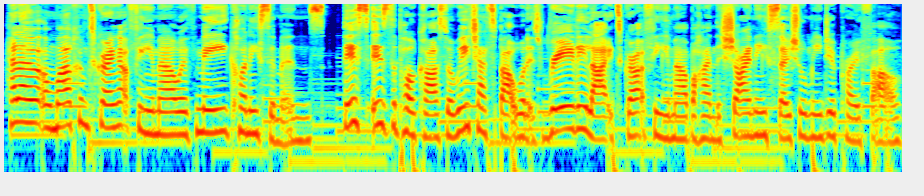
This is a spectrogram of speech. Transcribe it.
Hello and welcome to Growing Up Female with me, Connie Simmons. This is the podcast where we chat about what it's really like to grow up female behind the shiny social media profile.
